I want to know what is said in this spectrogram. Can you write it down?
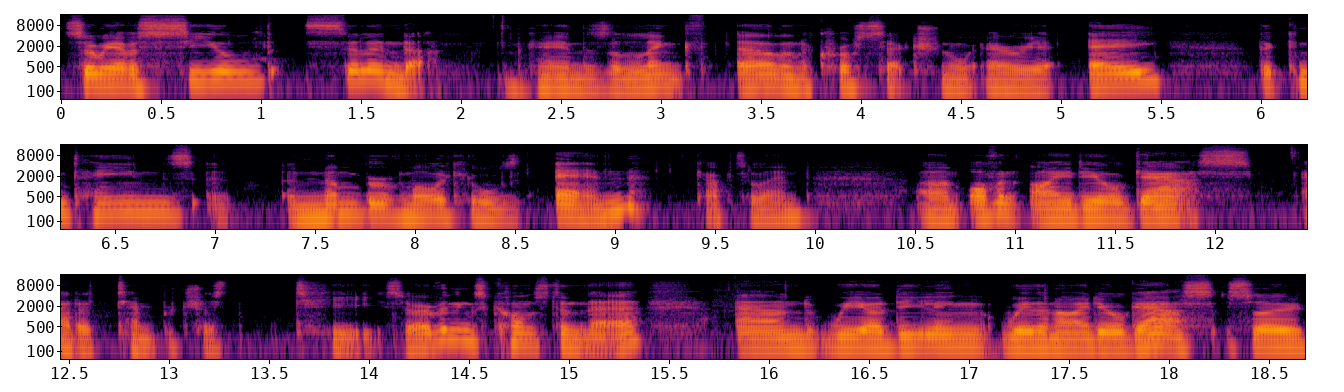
So we have a sealed cylinder, okay, and there's a length L and a cross-sectional area A that contains a number of molecules N, capital N, um, of an ideal gas at a temperature T. So everything's constant there, and we are dealing with an ideal gas. So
